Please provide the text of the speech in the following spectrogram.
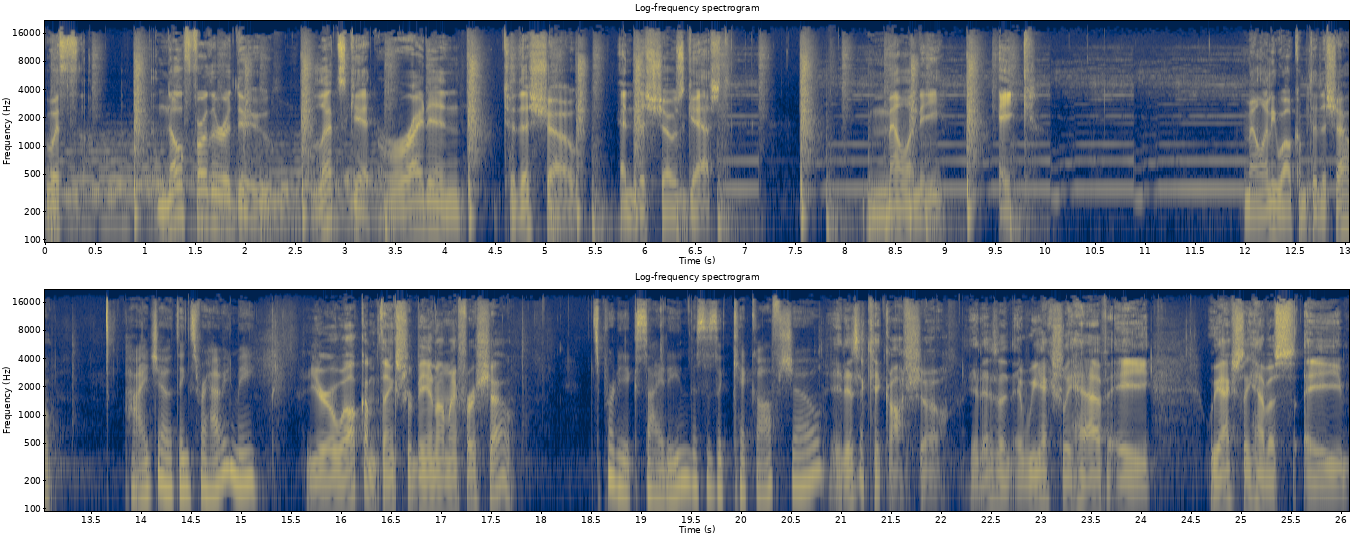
With no further ado, let's get right into this show and this show's guest, Melanie Ake. Melanie, welcome to the show. Hi, Joe. Thanks for having me. You're welcome. Thanks for being on my first show. It's pretty exciting. This is a kickoff show. It is a kickoff show. It is. A, we actually have a we actually have a, a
